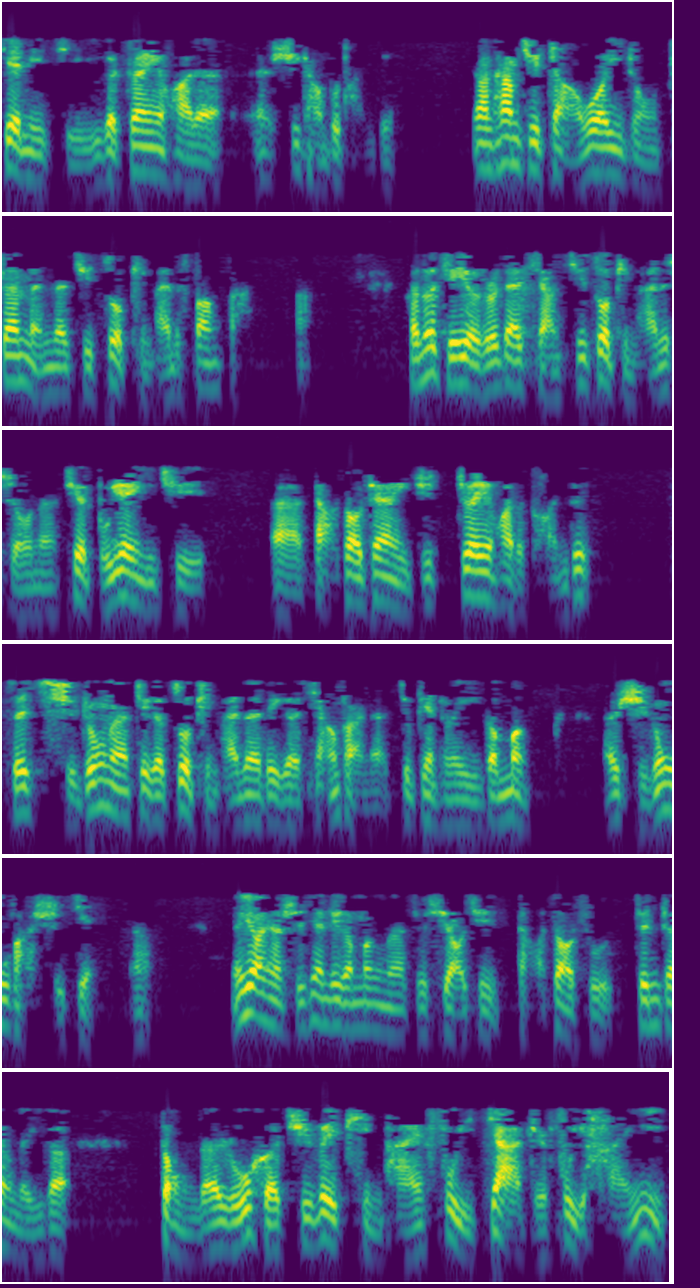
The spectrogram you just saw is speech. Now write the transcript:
建立起一个专业化的呃市场部团队，让他们去掌握一种专门的去做品牌的方法啊。很多企业有时候在想去做品牌的时候呢，却不愿意去呃打造这样一支专业化的团队，所以始终呢这个做品牌的这个想法呢就变成了一个梦，而始终无法实现。那要想实现这个梦呢，就需要去打造出真正的一个懂得如何去为品牌赋予价值、赋予含义、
